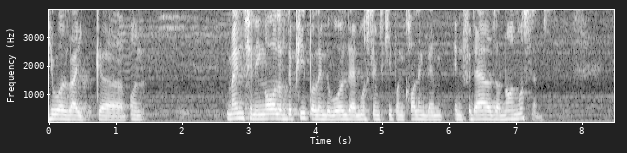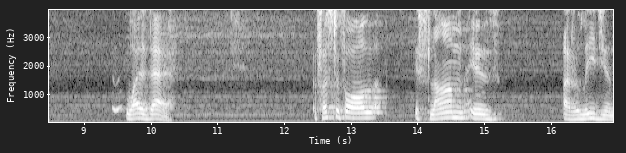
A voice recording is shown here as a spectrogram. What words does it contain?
he was like uh, on mentioning all of the people in the world that Muslims keep on calling them infidels or non-Muslims. Why is that? First of all, Islam is a religion,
